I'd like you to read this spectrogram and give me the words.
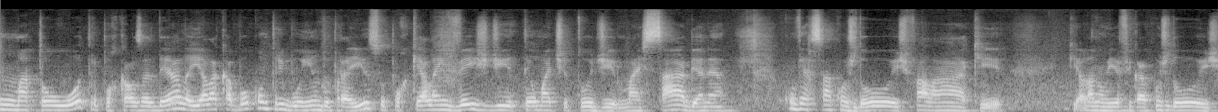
um matou o outro por causa dela e ela acabou contribuindo para isso porque ela, em vez de ter uma atitude mais sábia, né? Conversar com os dois, falar que que ela não ia ficar com os dois,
